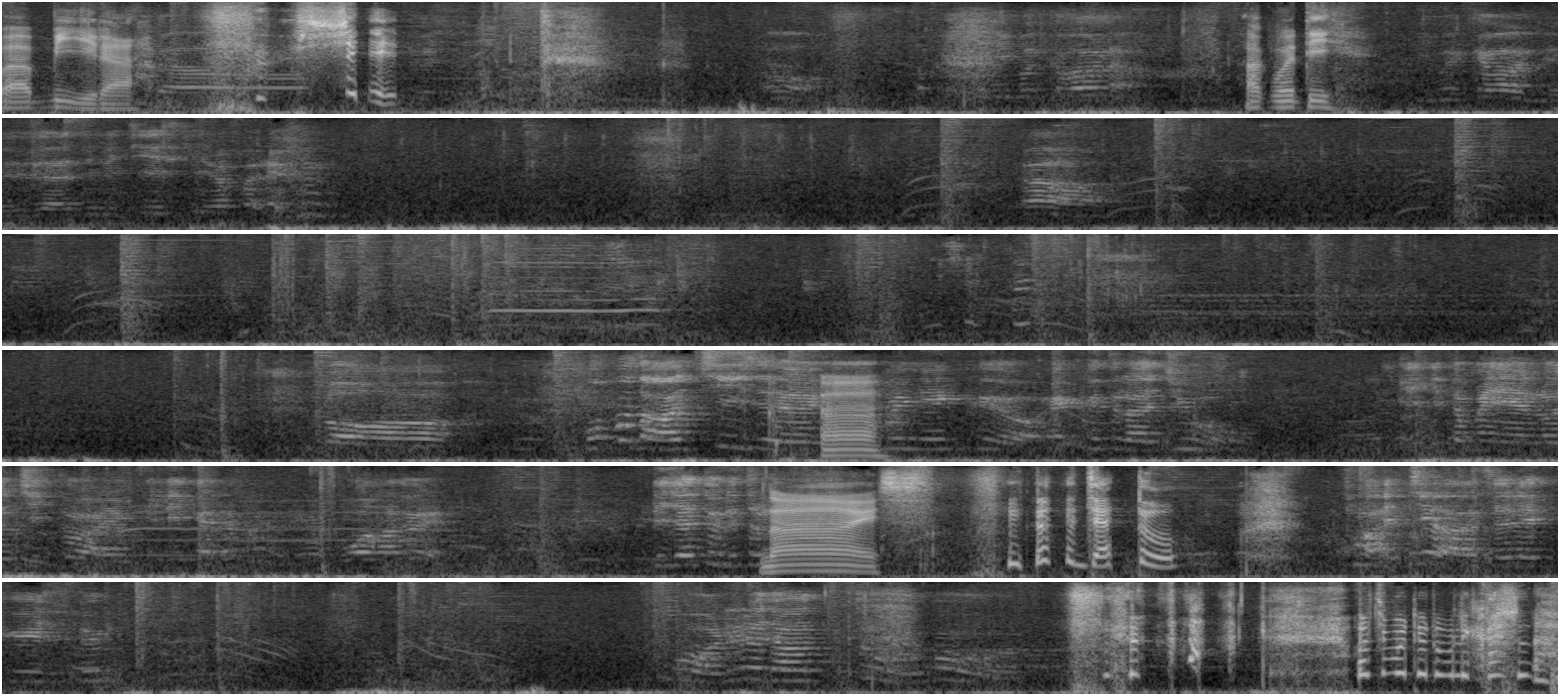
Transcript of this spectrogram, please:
Babi lah. Shit Aku mati Nice. Jatuh. Macam mana dia boleh kalah?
